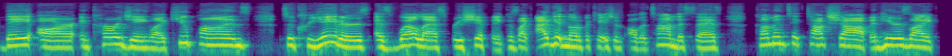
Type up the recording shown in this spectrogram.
they are encouraging like coupons to creators as well as free shipping. Because like i get notifications all the time that says come in tiktok shop. And here's like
